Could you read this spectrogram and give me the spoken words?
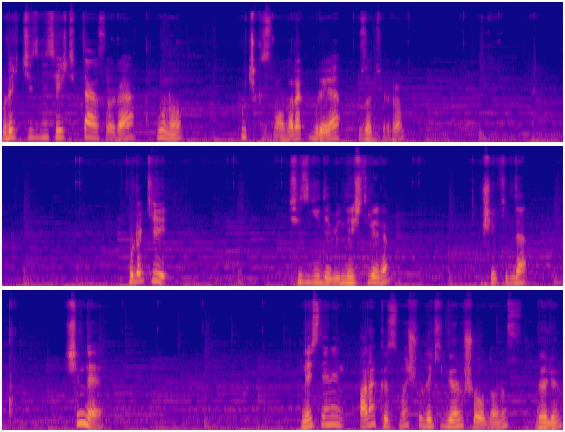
Buradaki çizgiyi seçtikten sonra bunu uç kısmı olarak buraya uzatıyorum. Buradaki çizgiyi de birleştirelim. Bu şekilde. Şimdi nesnenin ana kısmı şuradaki görmüş olduğunuz bölüm.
